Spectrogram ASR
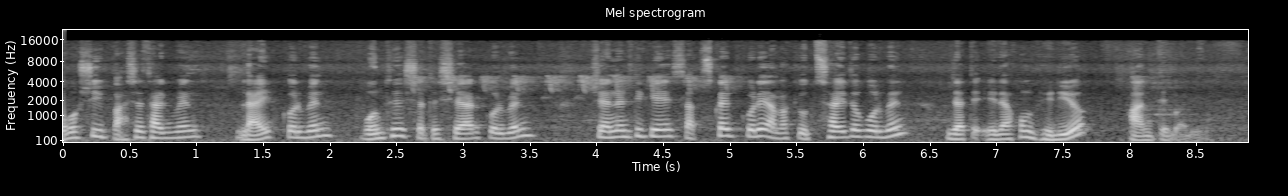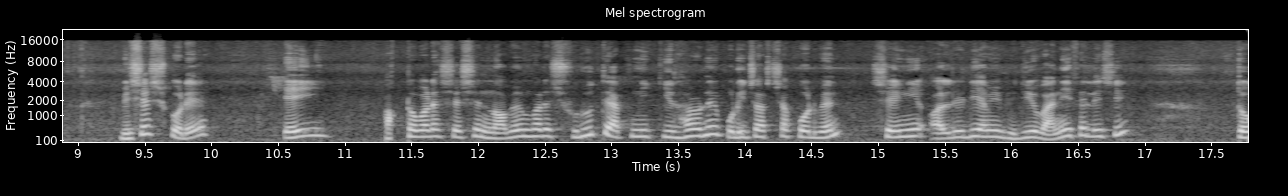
অবশ্যই পাশে থাকবেন লাইক করবেন, বন্ধুদের সাথে শেয়ার করবেন, চ্যানেলটিকে সাবস্ক্রাইব করে আমাকে উৎসাহিত করবেন যাতে এরকম ভিডিও আনতে পারি। বিশেষ করে এই অক্টোবরের শেষে নভেম্বরের শুরুতে আপনি কী ধরনের পরিচর্যা করবেন, সেই নিয়ে অলরেডি আমি ভিডিও বানিয়ে ফেলেছি। তো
